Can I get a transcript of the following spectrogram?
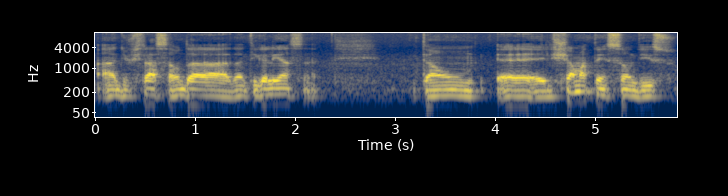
a administração da, da antiga aliança. Né? Então, é, ele chama a atenção disso.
